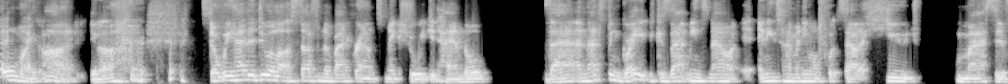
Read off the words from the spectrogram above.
oh my God, you know? so we had to do a lot of stuff in the background to make sure we could handle that. And that's been great because that means now anytime anyone puts out a huge, massive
